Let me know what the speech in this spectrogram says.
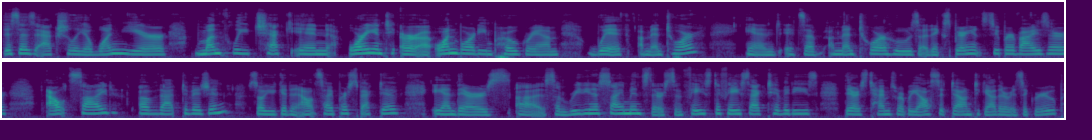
this is actually a one year monthly check in orient or uh, onboarding program with a mentor and it's a, a, mentor who's an experienced supervisor outside of that division. So you get an outside perspective and there's uh, some reading assignments there's some face-to-face activities there's times where we all sit down together as a group.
